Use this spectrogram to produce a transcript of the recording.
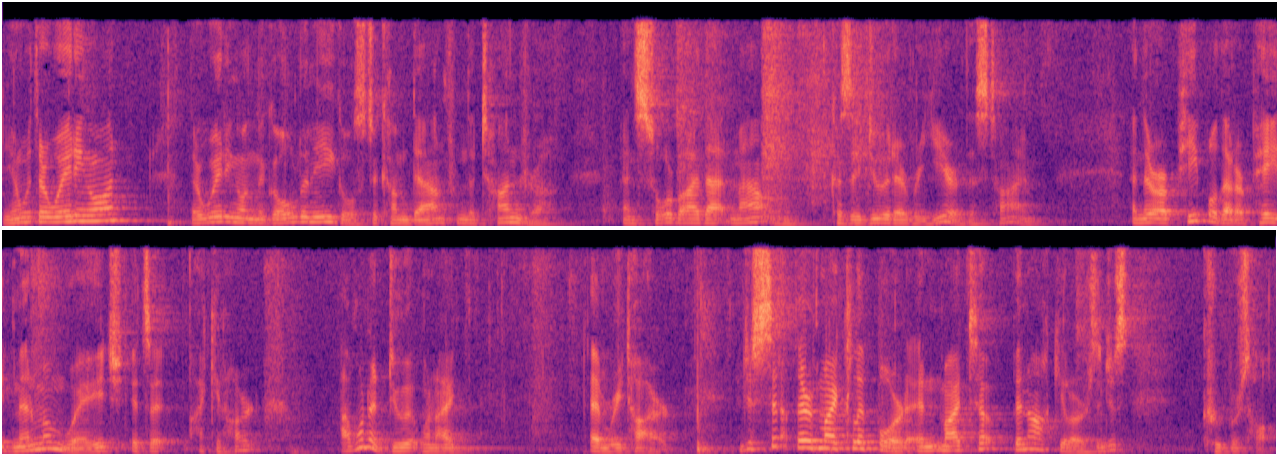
You know what they're waiting on? They're waiting on the golden eagles to come down from the tundra and soar by that mountain because they do it every year this time. And there are people that are paid minimum wage. It's a I can hard I want to do it when I am retired. And just sit up there with my clipboard and my t- binoculars and just Cooper's Hawk,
